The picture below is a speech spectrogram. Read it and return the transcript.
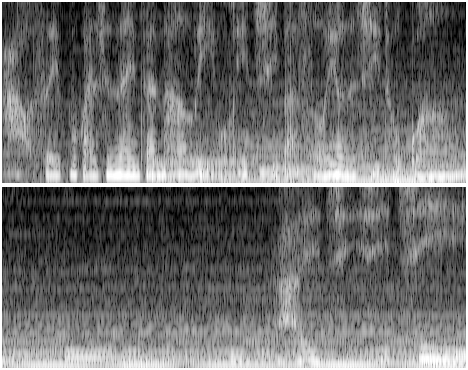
好，所以不管现在你在哪里，我们一起把所有的气吐光，然后一起吸气。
